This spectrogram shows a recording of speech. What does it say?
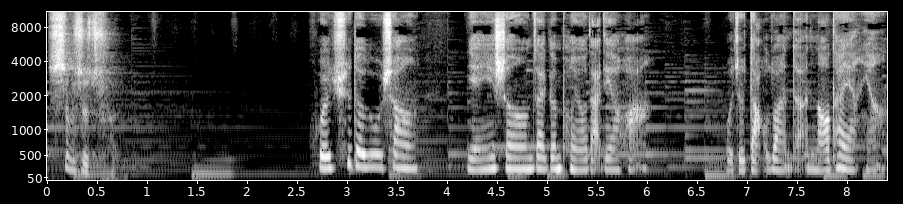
是不是蠢？回去的路上，严医生在跟朋友打电话，我就捣乱的挠他痒痒，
